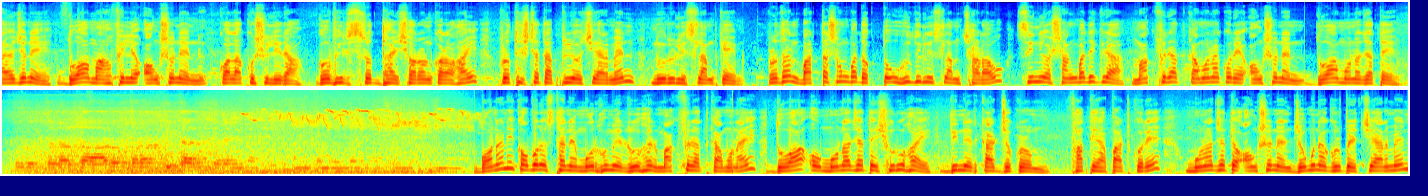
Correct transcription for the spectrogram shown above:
আয়োজনে দোয়া মাহফিলে অংশ নেন কলাকুশলীরা। গভীর শ্রদ্ধায় স্মরণ করা হয় প্রতিষ্ঠাতা প্রিয় চেয়ারম্যান নুরুল ইসলামকে। প্রধান বার্তা সম্পাদক তৌহিদুল ইসলাম ছাড়াও সিনিয়র সাংবাদিকরা মাগফিরাত কামনা করে অংশ নেন দোয়া মোনাজাতে। বনানী কবরস্থানে মরহুমের রুহের মাগফিরাত কামনায় দোয়া ও মোনাজাতে শুরু হয় দিনের কার্যক্রম। ফাতিহা পাঠ করে মোনাজাতে অংশ নেন যমুনা গ্রুপের চেয়ারম্যান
